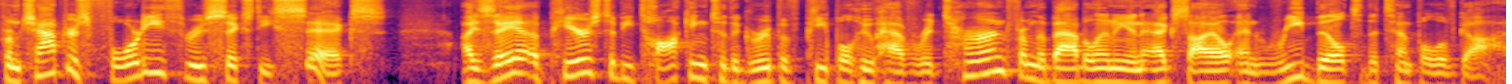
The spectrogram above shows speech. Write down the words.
From chapters 40 through 66, Isaiah appears to be talking to the group of people who have returned from the Babylonian exile and rebuilt the temple of God.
